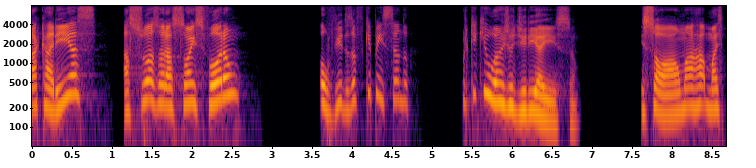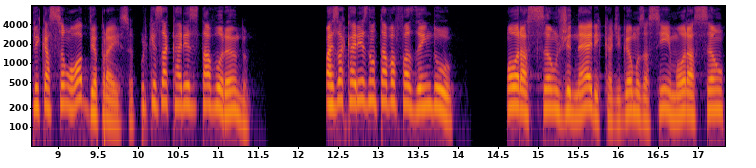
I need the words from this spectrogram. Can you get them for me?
Zacarias, as suas orações foram ouvidas. Eu fiquei pensando, por que, que o anjo diria isso? E só há uma, uma explicação óbvia para isso. É porque Zacarias estava orando. Mas Zacarias não estava fazendo uma oração genérica, digamos assim, uma oração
